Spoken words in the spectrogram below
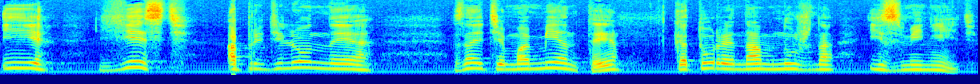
И есть определенные, знаете, моменты, которые нам нужно изменить.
